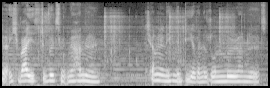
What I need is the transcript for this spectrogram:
Ja, ich weiß, du willst mit mir handeln. Ich handle nicht mit dir, wenn du so einen Müll handelst.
